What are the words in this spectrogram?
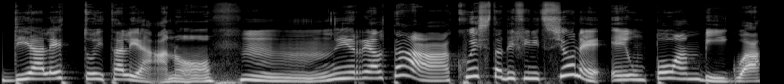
Dialetto italiano. Hmm, in realtà questa definizione è un po' ambigua,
